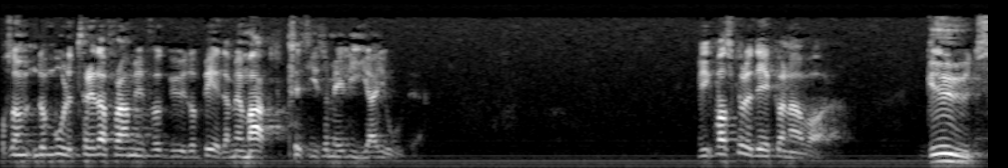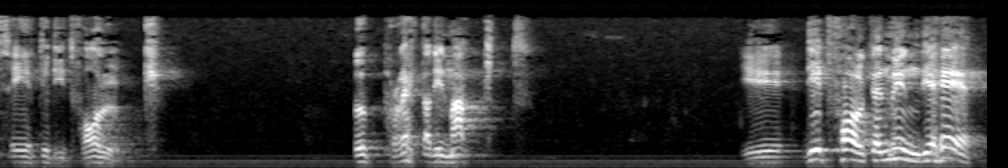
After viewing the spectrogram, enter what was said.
och som de borde träda fram inför Gud och bedja med makt, precis som Elia gjorde? Vad skulle det kunna vara? Gud, se till ditt folk. Upprätta din makt. Ge ditt folk en myndighet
